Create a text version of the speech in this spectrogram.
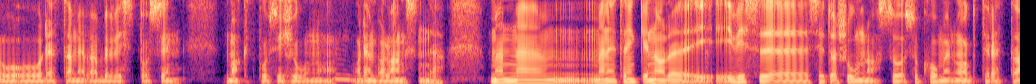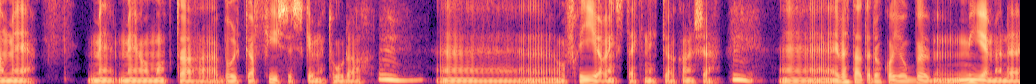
og, og dette med å være bevisst på sin maktposisjon og, og den balansen der. Men, eh, men jeg tenker når det i, i visse situasjoner så, så kommer en òg til dette med, med, med å måtte bruke fysiske metoder. Eh, og frigjøringsteknikker, kanskje. Eh, jeg vet at dere jobber mye med det,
